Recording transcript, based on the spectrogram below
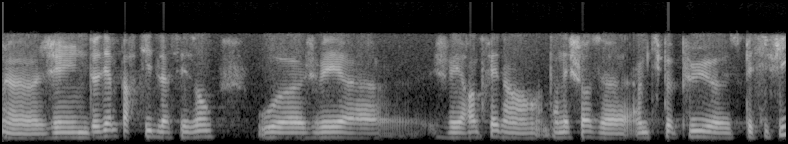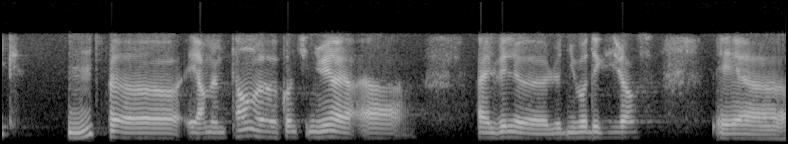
euh, j'ai une deuxième partie de la saison où je vais je vais rentrer dans, dans des choses un petit peu plus spécifiques mmh. et en même temps continuer à, à, à élever le, le niveau d'exigence. Et euh,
